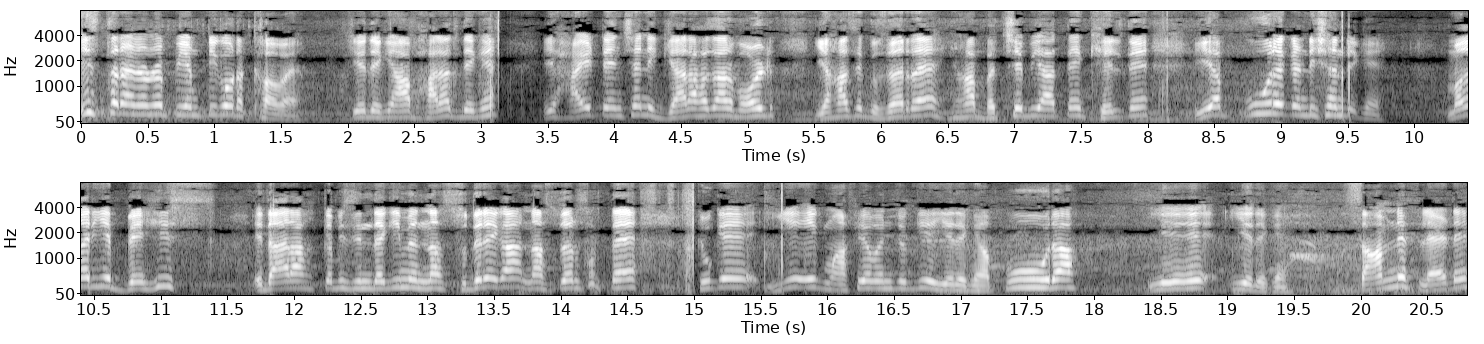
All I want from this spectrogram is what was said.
इस तरह इन्होंने पीएमटी को रखा हुआ है। ये देखें, आप हालत देखें, ये हाई टेंशन ग्यारह हज़ार वोल्ट यहाँ से गुजर रहा है, यहाँ बच्चे भी आते हैं, खेलते हैं, ये आप पूरे कंडीशन देखें। मगर ये बेहिस इदारा कभी ज़िंदगी में ना सुधरेगा, ना सुधर सकता है, क्योंकि ये एक माफिया बन चुकी है, ये देखें आप पूरा, ये ये देखें। सामने फ्लैट है,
